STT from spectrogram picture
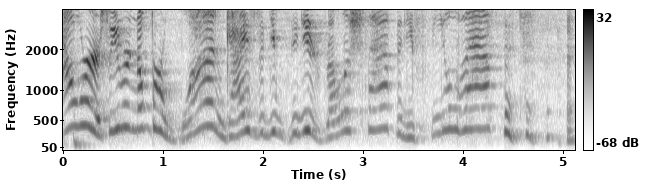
hours. We were number one, guys. Did you did you relish that? Did you feel that?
